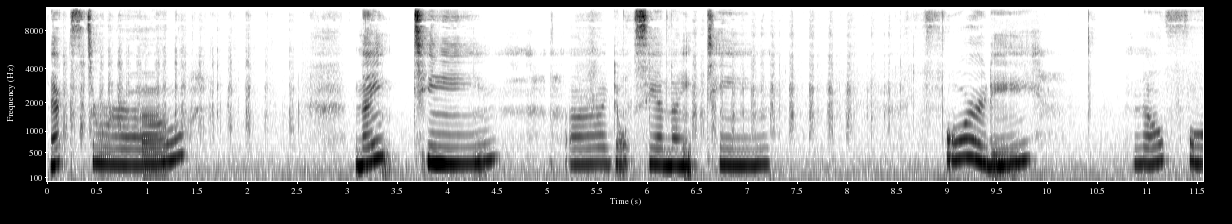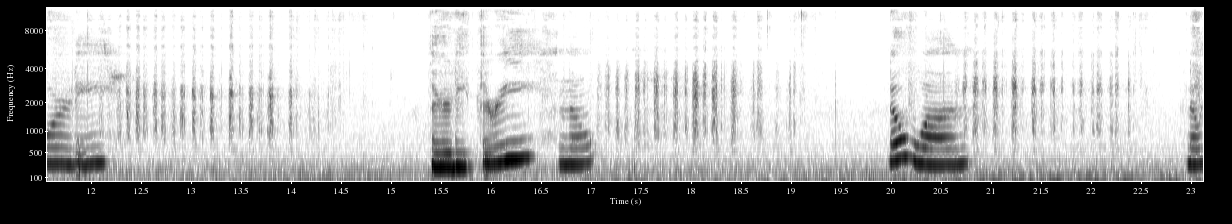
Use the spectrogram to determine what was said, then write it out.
next row. 19. See a 19. 40. No 40. 33. No. No 1. No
